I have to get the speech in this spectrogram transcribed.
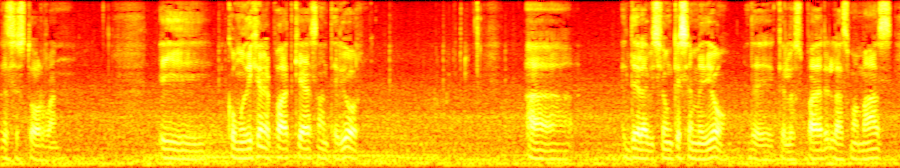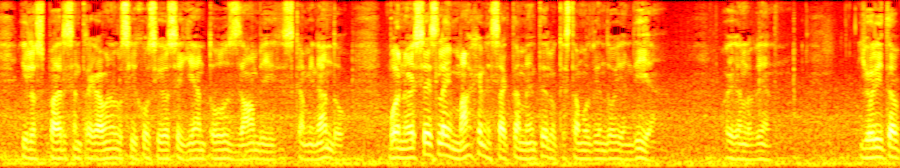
les estorban. Y como dije en el podcast anterior, uh, de la visión que se me dio, de que los padres, las mamás y los padres entregaban a los hijos y ellos seguían todos zombies caminando. Bueno, esa es la imagen exactamente de lo que estamos viendo hoy en día. Óiganlo bien. Yo ahorita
